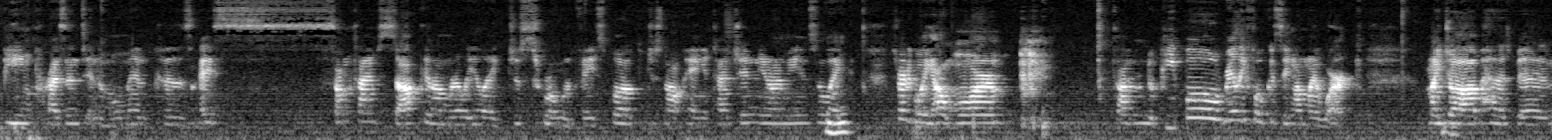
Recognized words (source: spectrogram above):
being present in the moment because I s- sometimes suck and I'm really like just scrolling Facebook, just not paying attention. You know what I mean? So like mm-hmm. started going out more, talking to people, really focusing on my work. My mm-hmm. job has been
